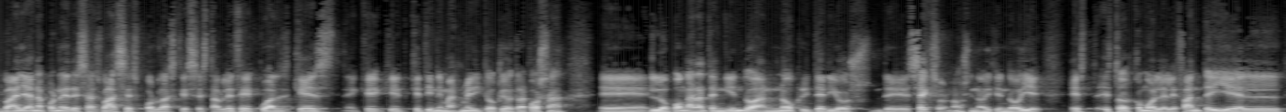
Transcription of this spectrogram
vayan a poner esas bases por las que se establece cuál, qué, es, qué, tiene más mérito que otra cosa, eh, lo pongan atendiendo a no criterios de sexo, ¿no? sino diciendo, oye, esto es como el elefante y el,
